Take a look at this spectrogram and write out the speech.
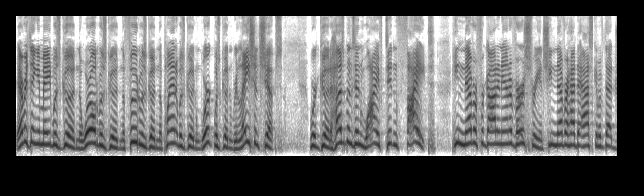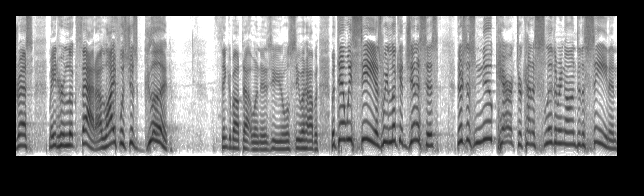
everything he made was good. And the world was good. And the food was good. And the planet was good. And work was good. And relationships were good. Husbands and wife didn't fight. He never forgot an anniversary. And she never had to ask him if that dress made her look fat. Our life was just good. Think about that one as you will see what happens. But then we see as we look at Genesis, there's this new character kind of slithering onto the scene. And,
